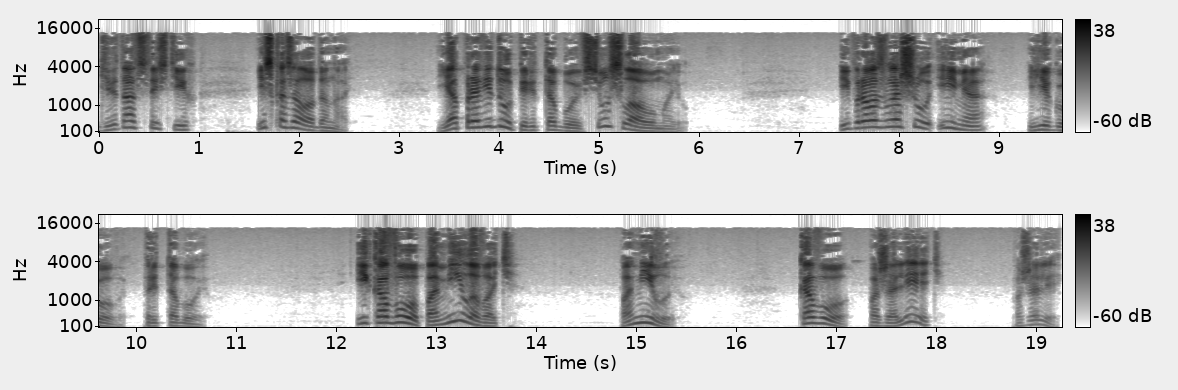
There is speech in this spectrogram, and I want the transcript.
Девятнадцатый стих. И сказал Адонай, я проведу перед тобой всю славу мою и провозглашу имя Еговы пред тобою. И кого помиловать, помилую. Кого пожалеть, пожалею.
